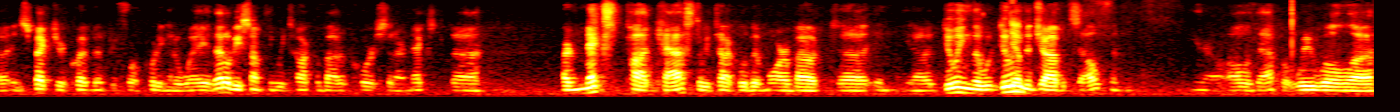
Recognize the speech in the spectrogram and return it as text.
uh, inspect your equipment before putting it away. That'll be something we talk about, of course, in our next uh, our next podcast. We talk a little bit more about uh, in, you know doing the doing yep. the job itself and you know all of that. But we will. Uh,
